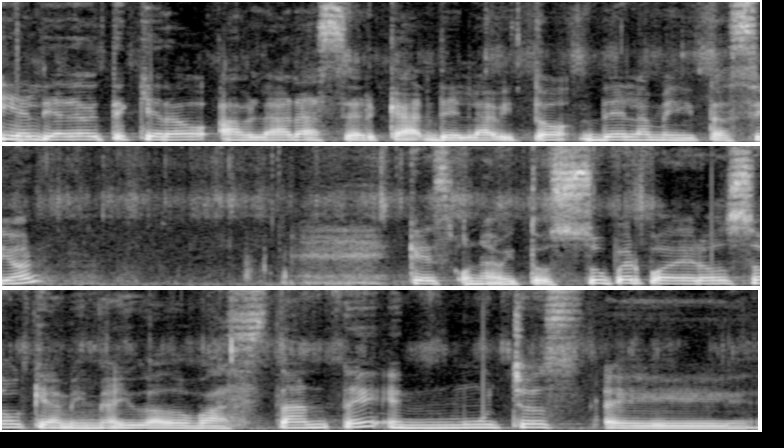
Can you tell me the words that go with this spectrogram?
Y el día de hoy te quiero hablar acerca del hábito de la meditación que es un hábito súper poderoso que a mí me ha ayudado bastante en muchas eh,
